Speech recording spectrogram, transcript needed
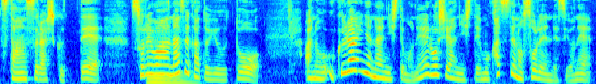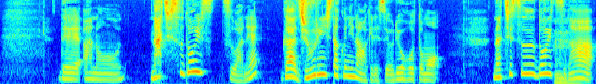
スタンスらしくってそれはなぜかというと、あのウクライナにしてもねロシアにしてもかつてのソ連ですよね。であのナチス・ドイツはねが蹂躙した国なわけですよ両方とも。ナチス・ドイツが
